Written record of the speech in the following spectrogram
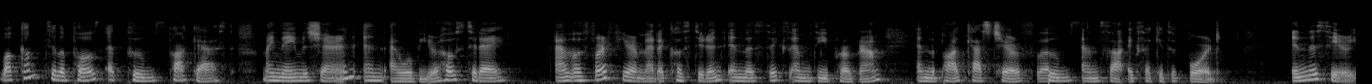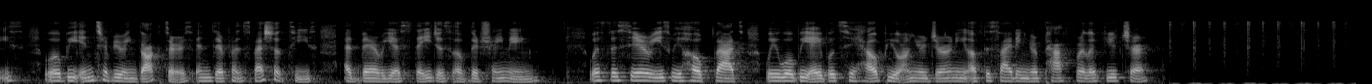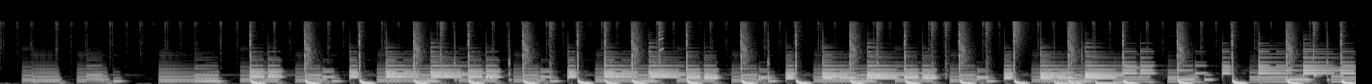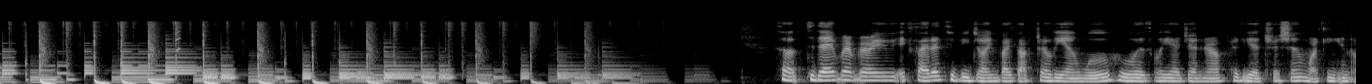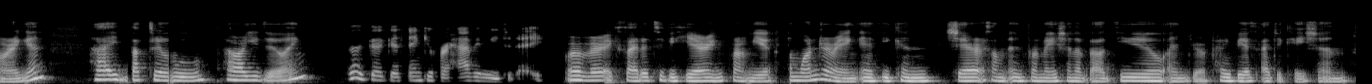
Welcome to the Pulse at PUMS podcast. My name is Sharon and I will be your host today. I'm a fourth year medical student in the 6MD program and the podcast chair of the PUMS EMSA Executive Board. In this series, we'll be interviewing doctors in different specialties at various stages of their training. With the series, we hope that we will be able to help you on your journey of deciding your path for the future. So today we're very excited to be joined by Dr. Lian Wu, who is a general pediatrician working in Oregon. Hi, Dr. Wu. How are you doing? Good, good, good. Thank you for having me today. We're very excited to be hearing from you. I'm wondering if you can share some information about you and your previous education.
